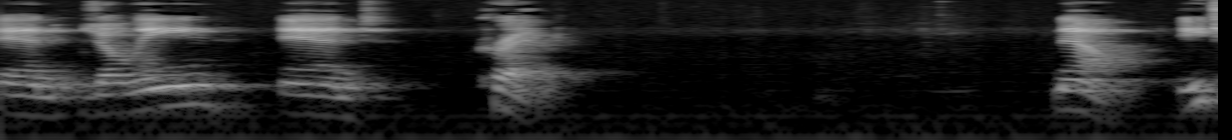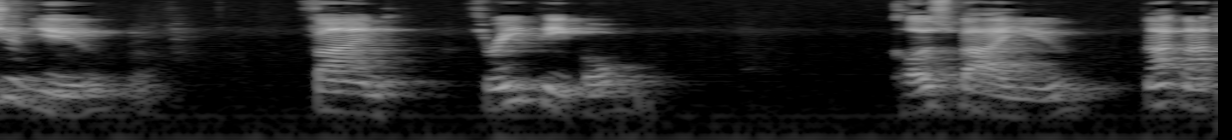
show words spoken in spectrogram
and Jolene and Craig. Now, each of you find three people close by you, not, not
